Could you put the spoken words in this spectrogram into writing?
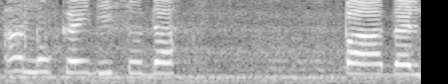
А ну-ка иди сюда. Падаль.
